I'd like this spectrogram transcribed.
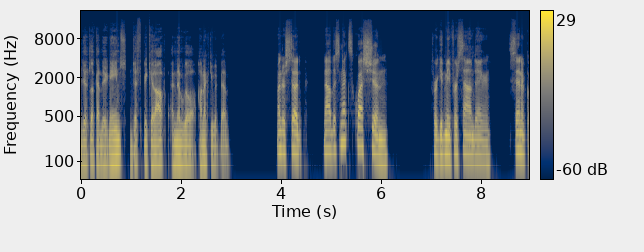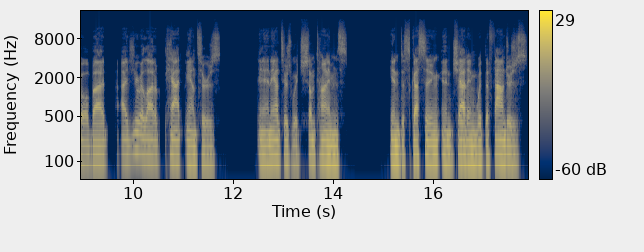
Just look at their names, just pick it up, and then we'll connect you with them. Understood. Now, this next question, forgive me for sounding cynical, but I hear a lot of pat answers and answers which sometimes in discussing and chatting with the founders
